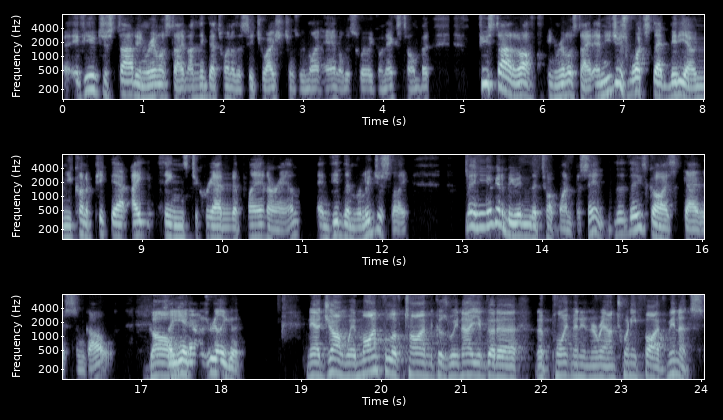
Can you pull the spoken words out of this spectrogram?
If you just start in real estate, I think that's one of the situations we might handle this week or next time, but if you started off in real estate and you just watched that video and you kind of picked out eight things to create a plan around and did them religiously, man, you're going to be in the top 1%. These guys gave us some gold. Gold. So, yeah, that was really good. Now, John, we're mindful of time because we know you've got a, an appointment in around 25 minutes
